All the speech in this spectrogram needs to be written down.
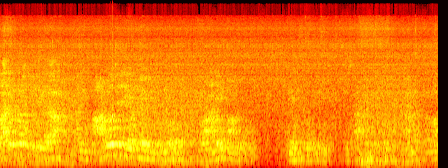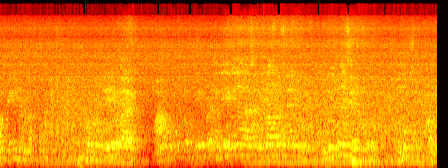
వారి కూడా ఉంటుంది కదా అని ఆలోచన ఎవరికై ఉంటుందో వాడే మాకు అనేటువంటి ఉదాహరణ. మనం తెలియనంత. ఒక పేరు పడ- మనకు ఒక పేరు పడ- అంటే ఏమైనా అసలు నిరాశ తెలుసు. ముందునే తెలుసు. ముందు చెప్పాలి.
